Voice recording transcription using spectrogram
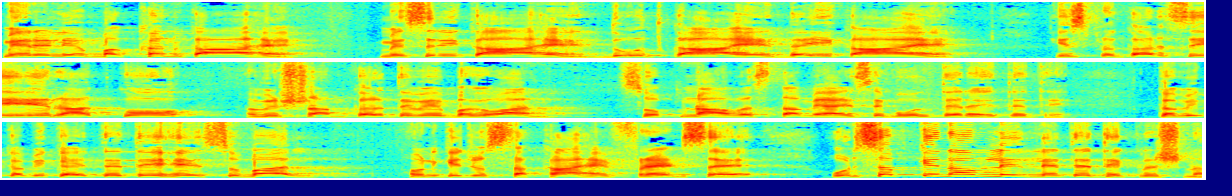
मेरे लिए मक्खन कहाँ है? मिश्री कहाँ है? दूध कहाँ है? दही कहाँ है? इस प्रकार से रात को विश्राम करते हुए भगवान स्वप्न अवस्था में ऐसे बोलते रहते थे। कभी कभी कहते थे, हे सुबल, उनके जो सखा है फ्रेंड्स है, उन सबके नाम ले, लेते थे कृष्ण।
